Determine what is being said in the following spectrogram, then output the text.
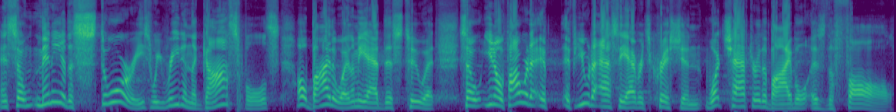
And so many of the stories we read in the Gospels, oh, by the way, let me add this to it. So, you know, if I were to, if, if you were to ask the average Christian, what chapter of the Bible is the fall?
